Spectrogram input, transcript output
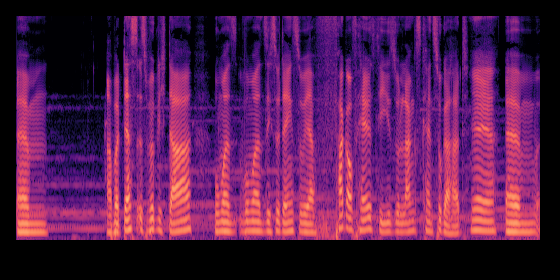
Ähm, aber das ist wirklich da, wo man, wo man sich so denkt, so ja, fuck auf healthy, solange es keinen Zucker hat. Ja, ja. Ähm,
